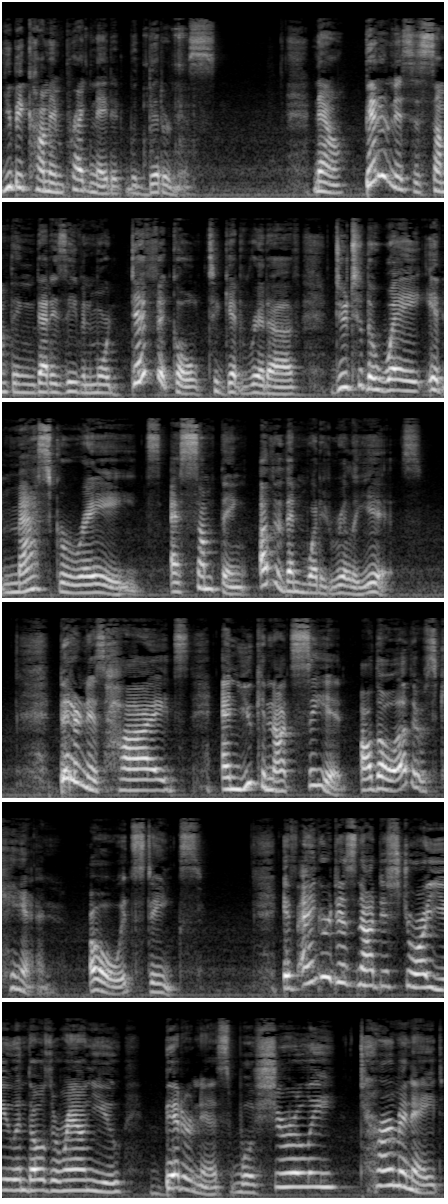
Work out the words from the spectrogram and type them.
you become impregnated with bitterness. Now, bitterness is something that is even more difficult to get rid of due to the way it masquerades as something other than what it really is. Bitterness hides and you cannot see it, although others can. Oh, it stinks. If anger does not destroy you and those around you, bitterness will surely terminate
